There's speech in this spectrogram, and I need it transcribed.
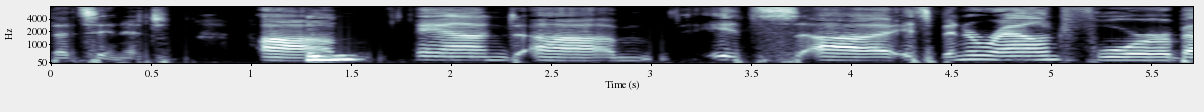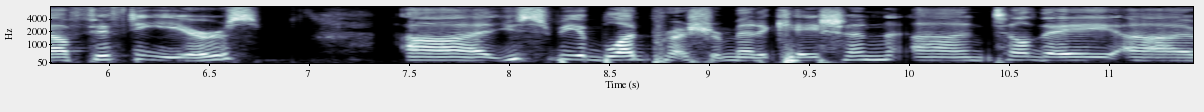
that's in it. Um, mm-hmm. And um, it's uh, it's been around for about fifty years. Uh, it used to be a blood pressure medication uh, until they uh,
